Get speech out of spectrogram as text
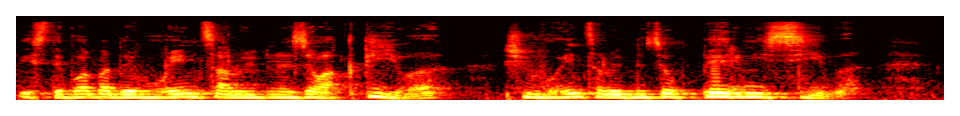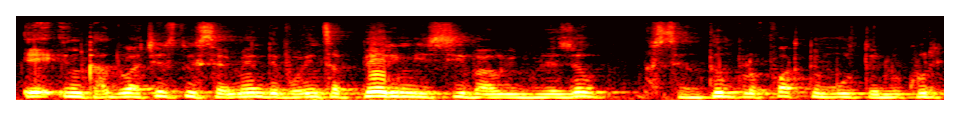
Este vorba de voința lui Dumnezeu activă și voința lui Dumnezeu permisivă. E, în cadrul acestui segment de voință permisivă a lui Dumnezeu se întâmplă foarte multe lucruri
